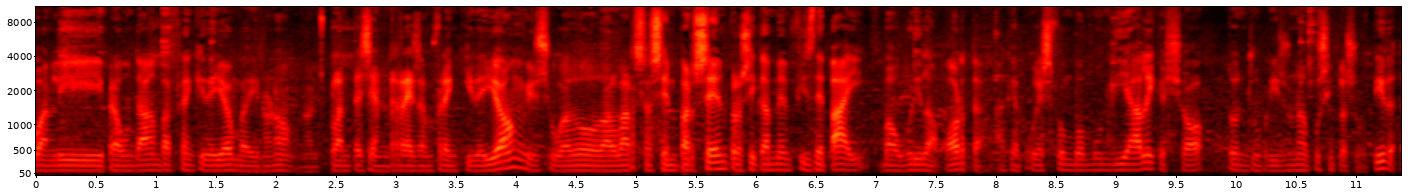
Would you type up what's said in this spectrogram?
quan li preguntaven per Frenkie de Jong, va dir no, no, no ens plantegem res amb Frenkie de Jong, és jugador del Barça 100%, però sí que en Memphis Depay va obrir la porta a que pogués fer un bon Mundial i que això doncs, obrís una possible sortida.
